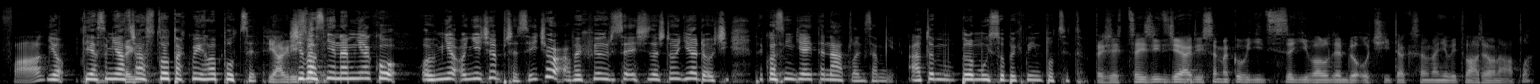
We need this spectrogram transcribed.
Fakt? Jo, ty já jsem měla Tak- třeba z toho takovýhle pocit. Já když že se- vlastně na mě jako o mě o něčem přesvědčil a ve chvíli, kdy se ještě začnou dívat do očí, tak vlastně dělají ten nátlak za mě. A to byl můj subjektivní pocit. Takže chceš říct, že já když jsem jako vidící se díval lidem do očí, tak jsem na ně vytvářel nátlak?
